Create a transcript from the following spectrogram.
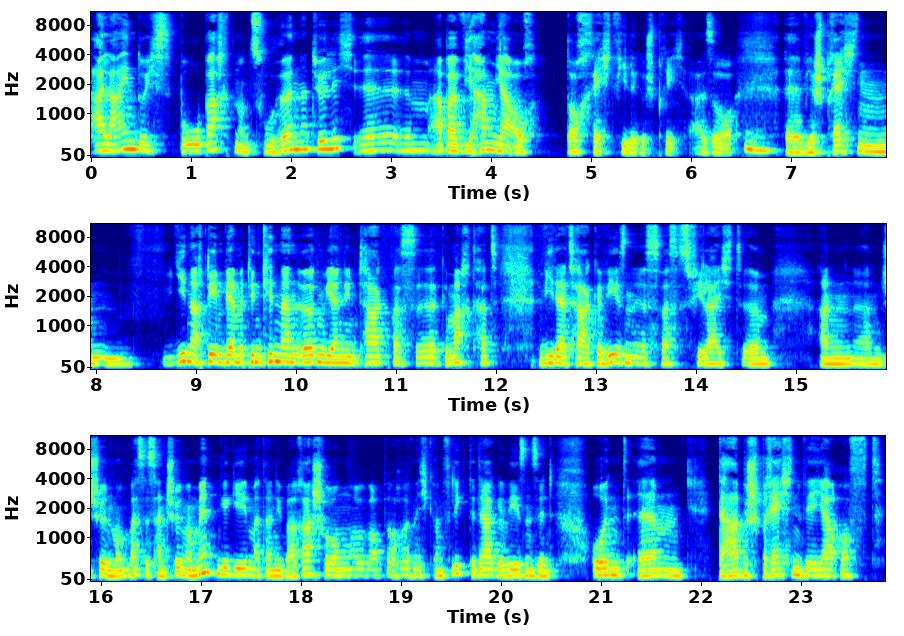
allein durchs Beobachten und Zuhören natürlich, äh, ähm, aber wir haben ja auch doch recht viele Gespräche. Also mhm. äh, wir sprechen je nachdem, wer mit den Kindern irgendwie an dem Tag was äh, gemacht hat, wie der Tag gewesen ist, was es vielleicht ähm, an, an schönen, was es an schönen Momenten gegeben hat, an Überraschungen, ob auch irgendwelche Konflikte da gewesen sind. Und ähm, da besprechen wir ja oft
